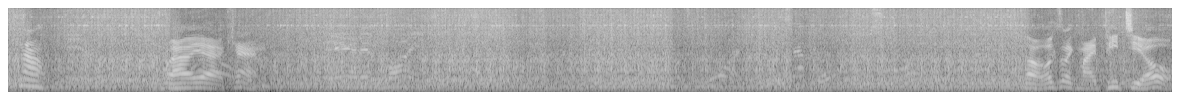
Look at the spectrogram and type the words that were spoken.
it. No. Well, yeah, it can. And it might. Oh, it looks like my PTO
